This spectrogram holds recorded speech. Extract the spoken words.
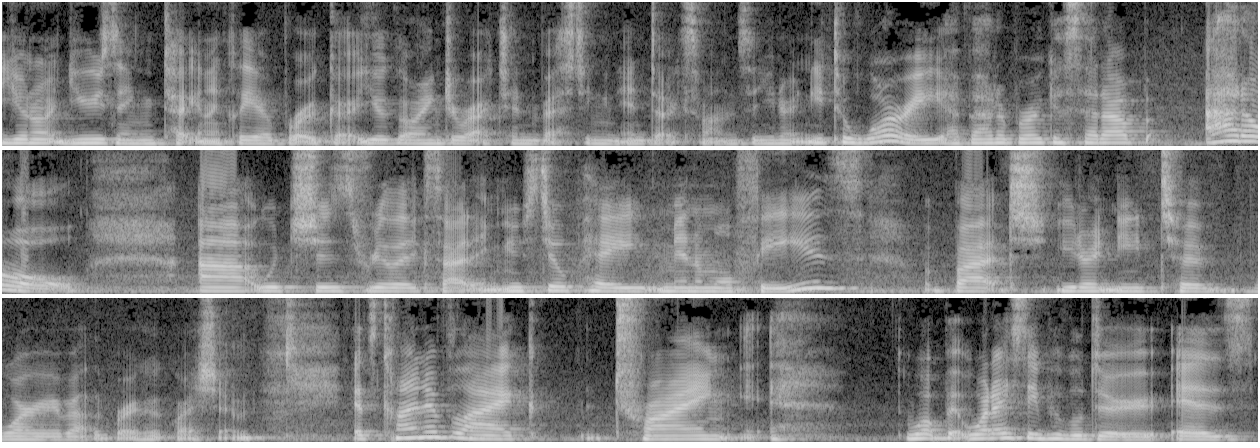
you're not using technically a broker. You're going direct investing in index funds, and you don't need to worry about a broker setup at all uh, which is really exciting. You still pay minimal fees, but you don't need to worry about the broker question. It's kind of like trying. What what I see people do is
